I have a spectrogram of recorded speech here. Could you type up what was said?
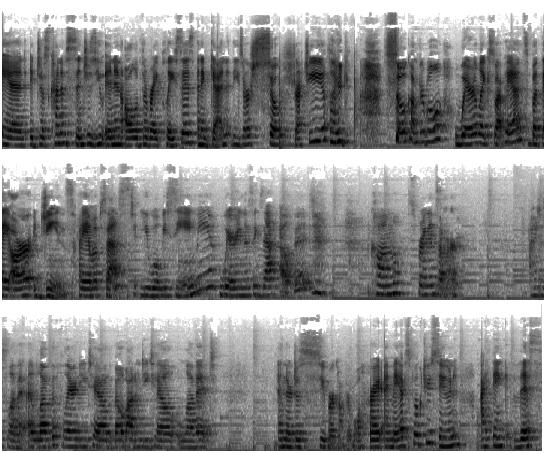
and it just kind of cinches you in in all of the right places. And again, these are so stretchy, like so comfortable. Wear like sweatpants, but they are jeans. I am obsessed. You will be seeing me wearing this exact outfit come spring and summer. I just love it. I love the flare detail, the bell bottom detail, love it. And they're just super comfortable. All right, I may have spoke too soon. I think this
